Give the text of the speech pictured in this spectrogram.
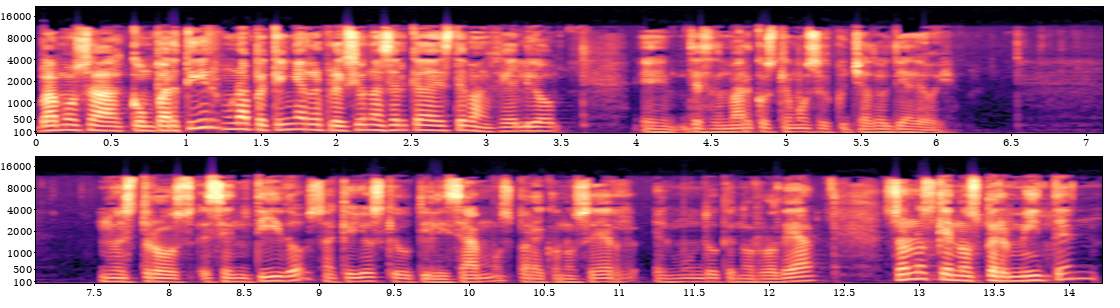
vamos a compartir una pequeña reflexión acerca de este Evangelio eh, de San Marcos que hemos escuchado el día de hoy. Nuestros sentidos, aquellos que utilizamos para conocer el mundo que nos rodea, son los que nos permiten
